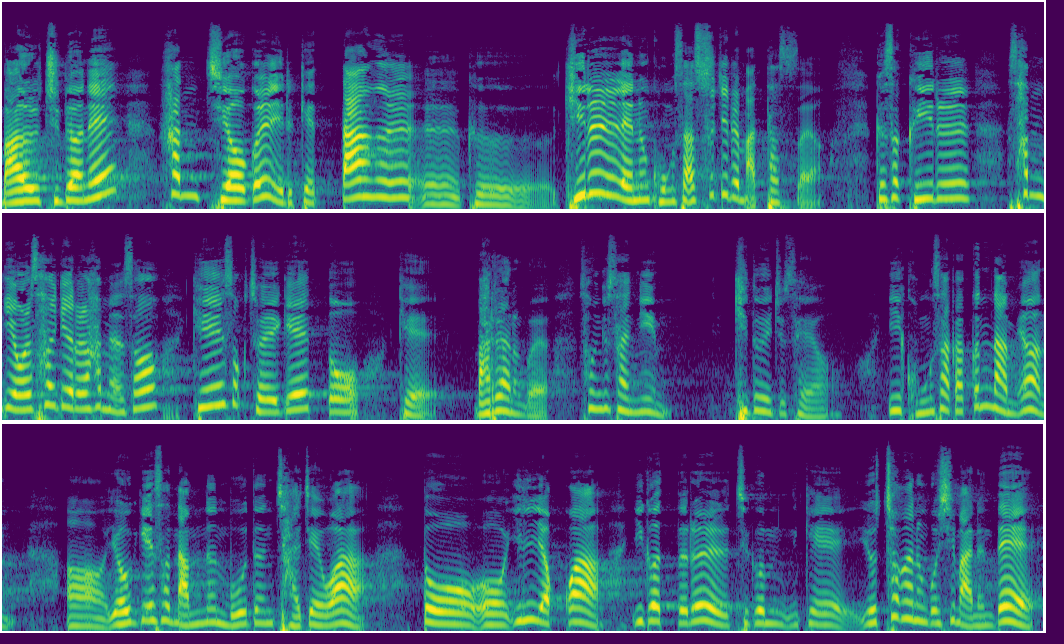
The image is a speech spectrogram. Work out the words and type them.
마을 주변에 한 지역을 이렇게 땅을 그 길을 내는 공사 수지를 맡았어요. 그래서 그 일을 3개월, 4개월을 하면서 계속 저에게 또 이렇게 말을 하는 거예요. 성교사님, 기도해 주세요. 이 공사가 끝나면 어, 여기에서 남는 모든 자재와 또 어, 인력과 이것들을 지금 이렇게 요청하는 곳이 많은데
